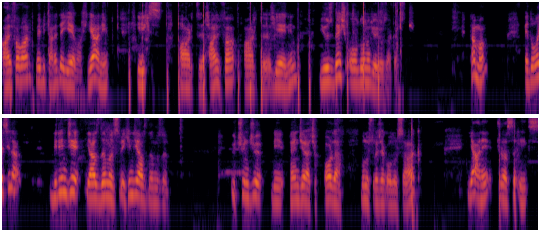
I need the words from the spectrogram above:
alfa var ve bir tane de Y var. Yani X artı alfa artı Y'nin 105 olduğunu görüyoruz arkadaşlar. Tamam. E, dolayısıyla birinci yazdığımız ve ikinci yazdığımızı üçüncü bir pencere açıp orada buluşturacak olursak yani şurası x,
